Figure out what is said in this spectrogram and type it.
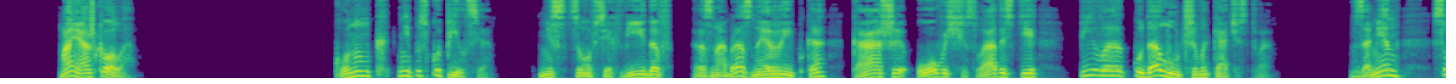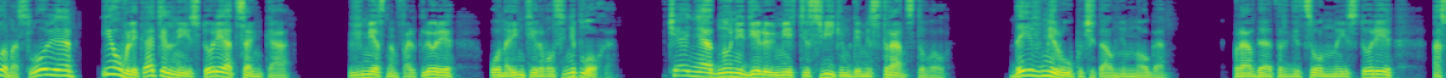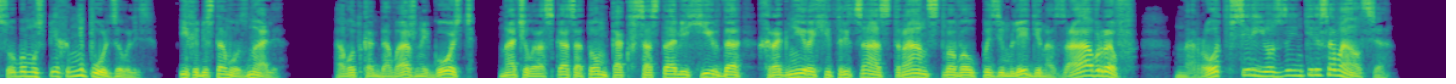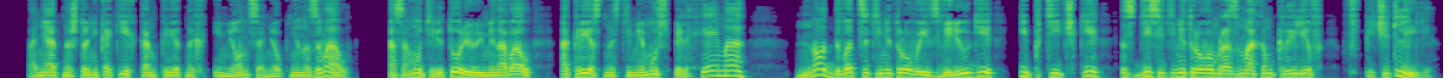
Моя школа. Конунг не поскупился. Мясцо всех видов, разнообразная рыбка, каши, овощи, сладости, пиво куда лучшего качества. Взамен словословие и увлекательная история от Санька. В местном фольклоре он ориентировался неплохо. Чай не одну неделю вместе с викингами странствовал. Да и в миру почитал немного. Правда, традиционные истории особым успехом не пользовались, их и без того знали. А вот когда важный гость начал рассказ о том, как в составе Хирда Храгнира-хитреца странствовал по земле динозавров, народ всерьез заинтересовался. Понятно, что никаких конкретных имен Санек не называл, а саму территорию именовал окрестностями Муспельхейма, но двадцатиметровые зверюги и птички с десятиметровым размахом крыльев впечатлили.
